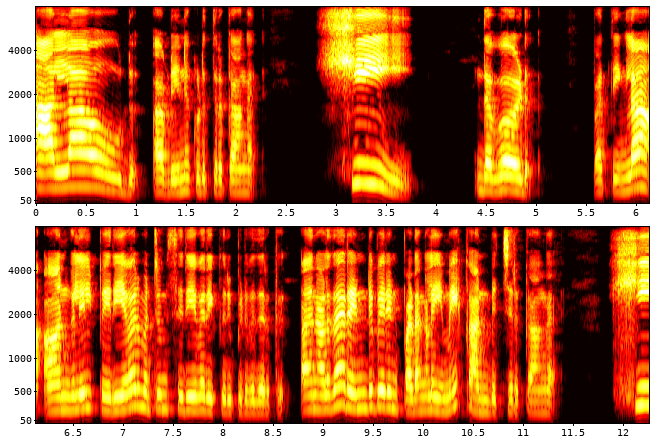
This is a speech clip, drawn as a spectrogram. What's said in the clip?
அலவுட் அப்படின்னு கொடுத்துருக்காங்க. ஹீ இந்த வேர்டு பார்த்தீங்களா? ஆண்களில் பெரியவர் மற்றும் சிறியவரை குறிப்பிடுவதற்கு. அதனால தான் ரெண்டு பேரின் படங்களையுமே காண்பிச்சிருக்காங்க. ஹீ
